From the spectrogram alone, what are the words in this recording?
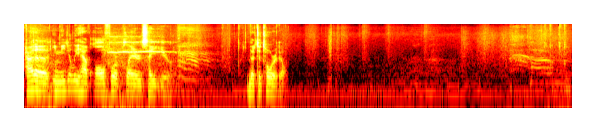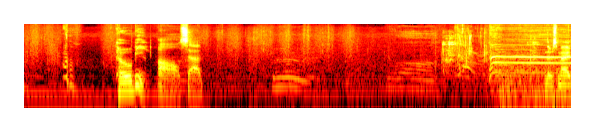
How to immediately have all four players hate you. The tutorial. Kobe. All sad. There's Meg.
